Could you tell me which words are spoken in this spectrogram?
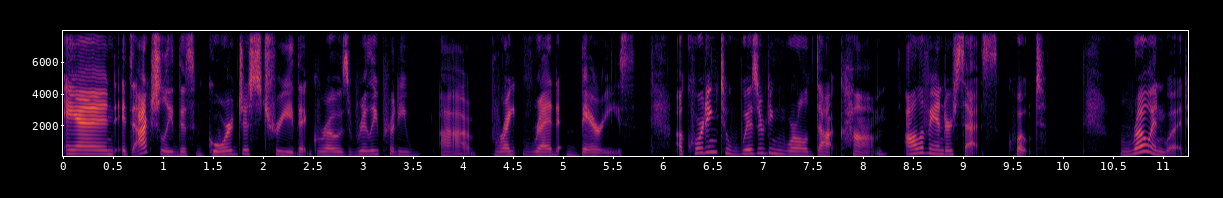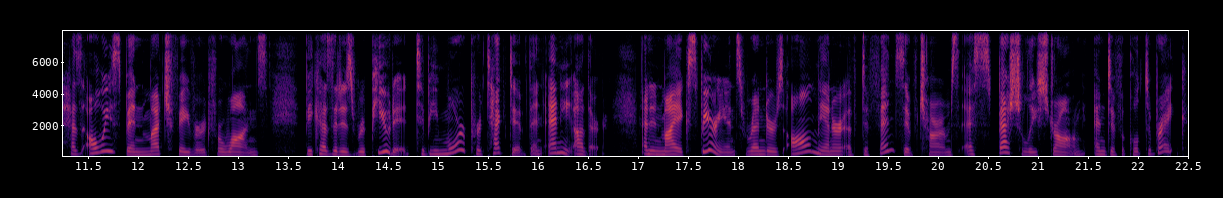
and it's actually this gorgeous tree that grows really pretty uh, bright red berries. According to wizardingworld.com, Ollivander says, quote, Rowanwood has always been much favored for wands because it is reputed to be more protective than any other, and in my experience renders all manner of defensive charms especially strong and difficult to break.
